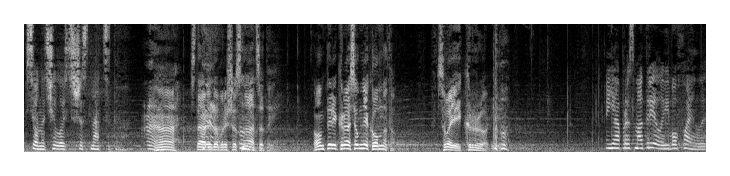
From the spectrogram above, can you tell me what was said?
Все началось с 16-го. А, старый добрый шестнадцатый. Он перекрасил мне комнату. Своей кровью. Я просмотрела его файлы.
